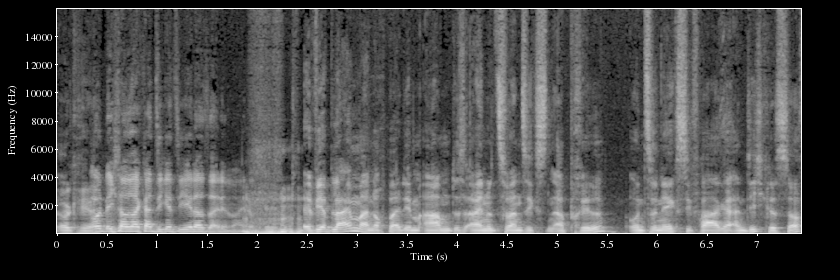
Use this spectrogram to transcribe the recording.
okay. Und ich glaube, da kann sich jetzt jeder seine Meinung bilden. Äh, Wir bleiben mal noch bei dem Abend des 21. April. Und zunächst die Frage an dich, Christoph.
